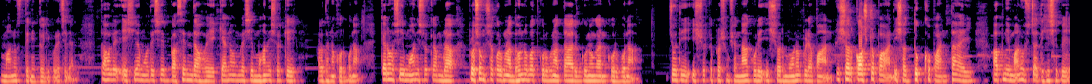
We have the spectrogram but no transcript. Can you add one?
মানুষ তিনি তৈরি করেছিলেন। তাহলে এশিয়া মহাদেশের বাসিন্দা হয়ে কেন আমরা সেই মহান ঈশ্বরকে আরাধনা করব না? কেন সেই মহান ঈশ্বরকে আমরা প্রশংসা করব না, ধন্যবাদ করব না, তার গুণগান করব না? যদি ঈশ্বরকে প্রশংসা না করে ঈশ্বর মনোপীড়া পান, ঈশ্বর কষ্ট পান, ঈশ্বর দুঃখ পান, তাই আপনি মানুষ জাতি হিসেবে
